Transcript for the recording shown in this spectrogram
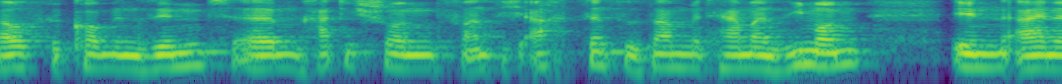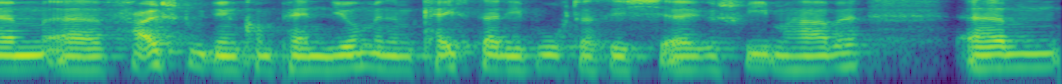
rausgekommen sind, ähm, hatte ich schon 2018 zusammen mit Hermann Simon in einem äh, Fallstudienkompendium, in einem Case Study Buch, das ich äh, geschrieben habe, ähm,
